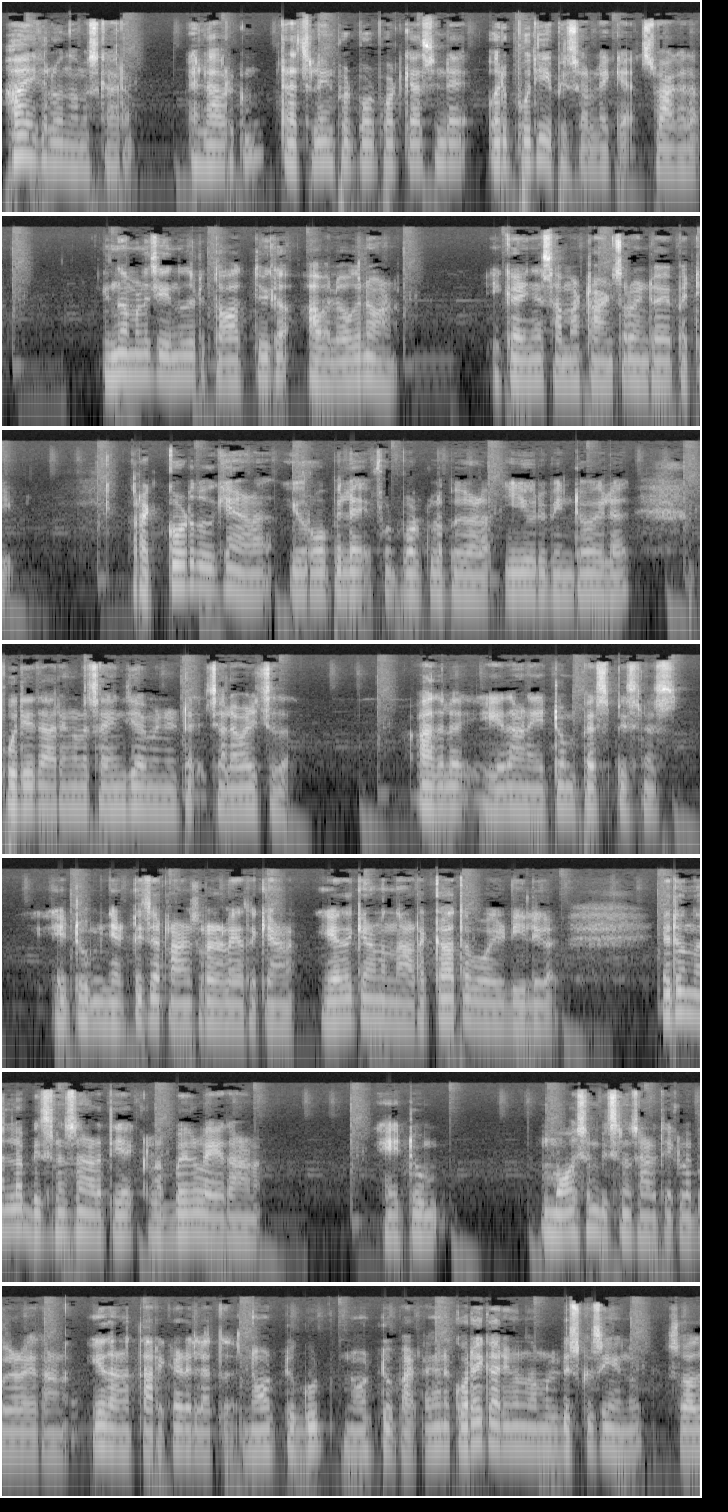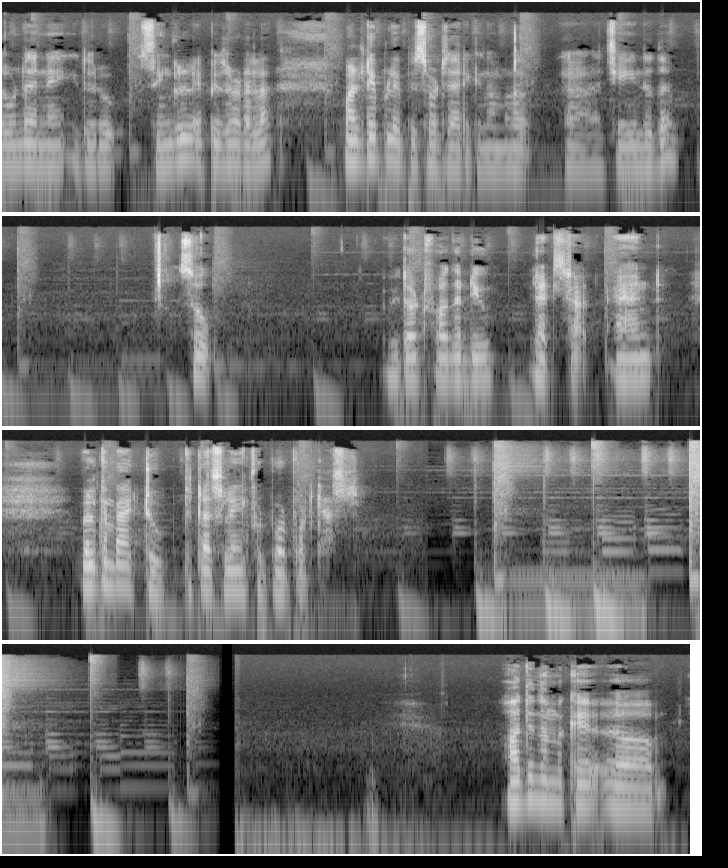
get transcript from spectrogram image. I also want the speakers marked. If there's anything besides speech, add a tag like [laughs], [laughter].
Speaker 1: Hi hello നമസ്കാരം. എല്ലാവർക്കും touch line football പോഡ്കാസ്റ്റിന്റെ ഒരു പുതിയ എപ്പിസോഡിലേക്ക് സ്വാഗതം. ഇന്ന് നമ്മൾ ചെയ്യുന്നത് ഒരു താത്വിക അവലോകനമാണ്. ഈ കഴിഞ്ഞ സമ്മർ ട്രാൻസ്ഫർ വിൻഡോയെ പറ്റി. റെക്കോർഡ് തൂക്കിയാണ് യൂറോപ്പിലെ ഫുട്ബോൾ ക്ലബ്ബുകൾ ഈ ഒരു വിൻഡോയിൽ പുതിയ താരങ്ങളെ സൈൻ ചെയ്യാൻ വേണ്ടിയിട്ട് ചിലവഴിച്ചത്. അതിൽ ഏതാണ് ഏറ്റവും ബെസ്റ്റ് ബിസിനസ് ഏറ്റവും ഞെട്ടിച്ച ട്രാൻസ്ഫറുകൾ ഏതൊക്കെയാണ്? ഏതൊക്കെയാണ് നടക്കാത്ത പോയ ഡീലുകൾ ഏറ്റവും നല്ല ബിസിനസ് നടത്തിയ ക്ലബ്ബുകൾ ഏതാണ്? ഏറ്റവും മോശം ബിസിനസ് നടത്തിയ ക്ലബ്ബുകൾ ഏതാണ്? ഏതാണ് തരക്കേടില്ലാത്തത് not too good not too bad അങ്ങനെ കുറേ കാര്യങ്ങൾ നമ്മൾ ഡിസ്കസ് ചെയ്യുന്നു. സോ അതുകൊണ്ട് തന്നെ ഇതൊരു സിംഗിൾ എപ്പിസോഡല്ല മൾട്ടിപ്പിൾ എപ്പിസോഡ്സ് ആയിരിക്കും നമ്മൾ ചെയ്യുന്നത്. So without further due let start and welcome back to the touchline football podcast ആദ്യം നമുക്ക്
